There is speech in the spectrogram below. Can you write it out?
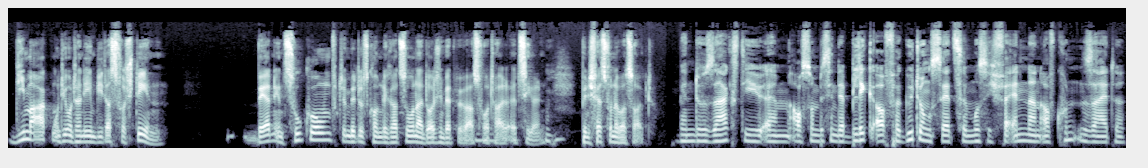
Die Marken und die Unternehmen, die das verstehen, werden in Zukunft mittels Kommunikation einen deutlichen Wettbewerbsvorteil erzielen. Mhm. Bin ich fest von überzeugt. Wenn du sagst, die ähm, auch so ein bisschen der Blick auf Vergütungssätze muss sich verändern auf Kundenseite,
